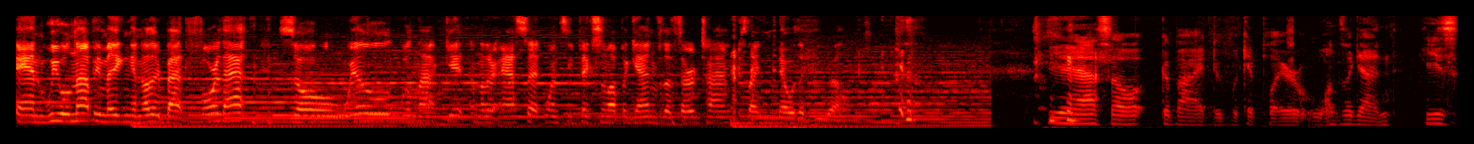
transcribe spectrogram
And we will not be making another bet for that. So Will will not get another asset once he picks him up again for the third time because I know that he will. yeah, so goodbye, duplicate player, once again. He's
